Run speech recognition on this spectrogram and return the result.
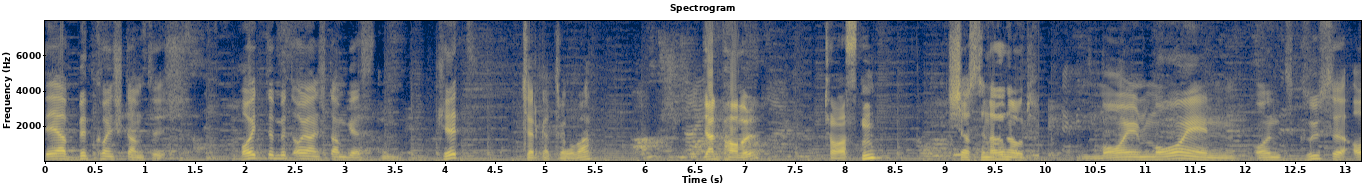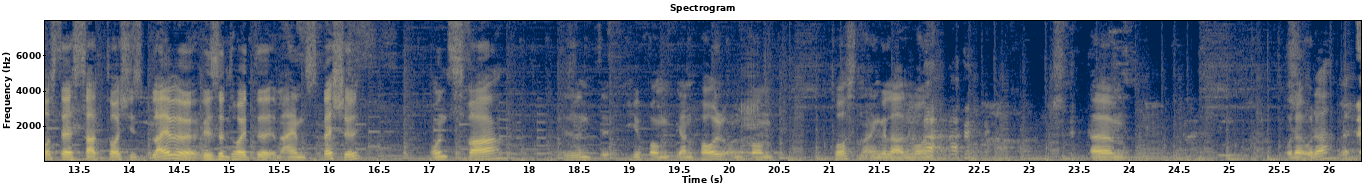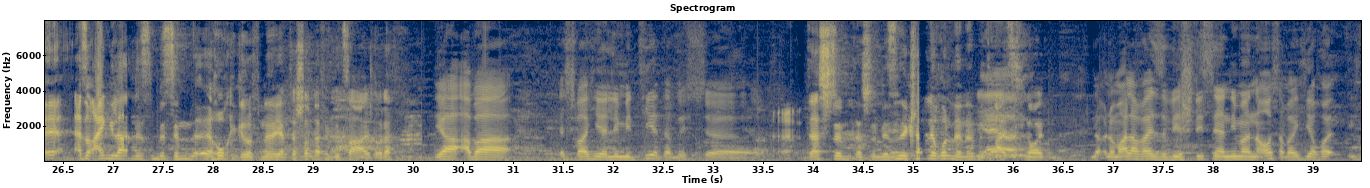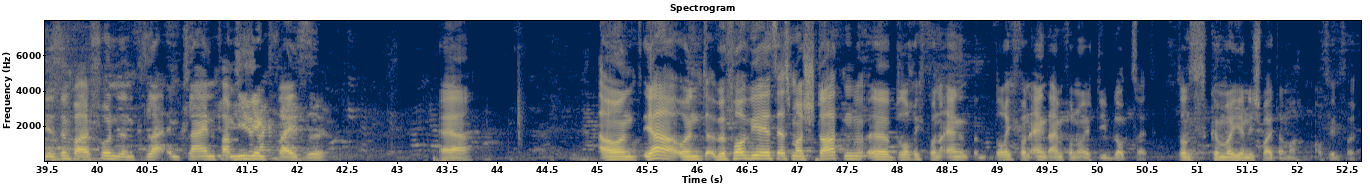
der Bitcoin-Stammtisch. Heute mit euren Stammgästen Kit, Cercatrova, Jan Paul, Thorsten. Justin Renaud. Moin Moin und Grüße aus der Satoshis Bleibe. Wir sind heute in einem Special und zwar, wir sind hier vom Jan Paul und vom Thorsten eingeladen worden. ähm, oder, oder? Äh, also eingeladen ist ein bisschen äh, hochgegriffen, ne? Ihr habt ja schon dafür bezahlt, oder? Ja, aber es war hier limitiert, habe ich. Äh, Das stimmt, das stimmt. Wir sind eine kleine Runde, ne? Mit Ja. 30 Leuten. no- normalerweise, wir schließen ja niemanden aus, aber hier, hier sind wir schon in, kle in kleinen Familienkreise. Ja. Und ja, und bevor wir jetzt erstmal starten, äh, brauche ich, von brauche ich von irgendeinem von euch die Blockzeit. Sonst können wir hier nicht weitermachen, auf jeden Fall.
